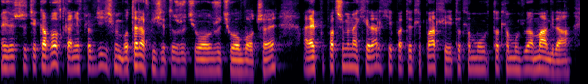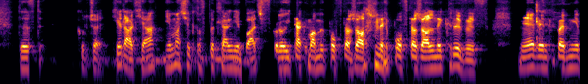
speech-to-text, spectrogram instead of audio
Jest jeszcze ciekawostka, nie sprawdziliśmy, bo teraz mi się to rzuciło, rzuciło w oczy, ale jak popatrzymy na hierarchię Patry to, to, to, co mówiła Magda, to jest kurczę, hierarchia, nie ma się to specjalnie bać, skoro i tak mamy powtarzalny, powtarzalny kryzys, nie? więc pewnie,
